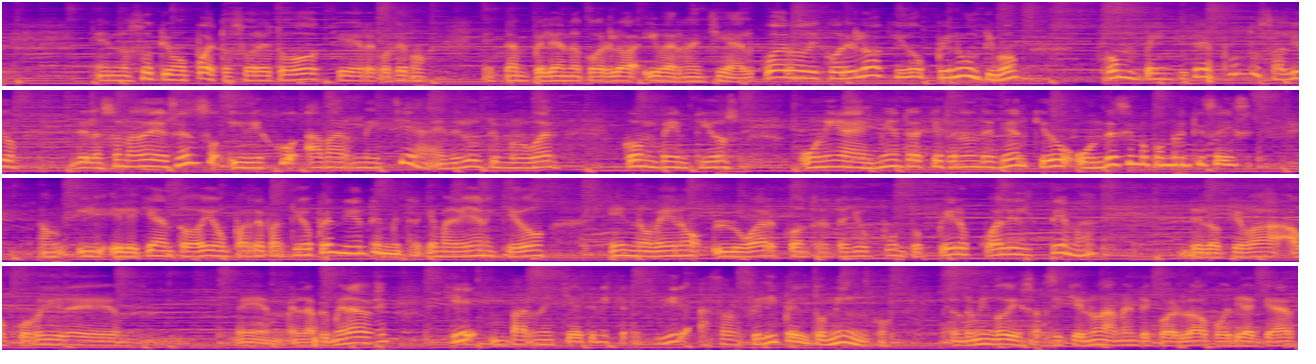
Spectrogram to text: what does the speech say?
en los últimos puestos? Sobre todo que recordemos están peleando Coreloa y Barnechea. El cuadro de Coreloa quedó penúltimo con 23 puntos, salió de la zona de descenso y dejó a Barnechea en el último lugar con 22 unidades, mientras que Fernández Vial quedó un décimo con 26 y, le quedan todavía un par de partidos pendientes, mientras que Magallanes quedó en noveno lugar con 31 puntos. Pero ¿cuál es el tema de lo que va a ocurrir eh, en la primera vez? Que Barnechea tiene que recibir a San Felipe el domingo, el domingo 10, así que nuevamente Correloa podría quedar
